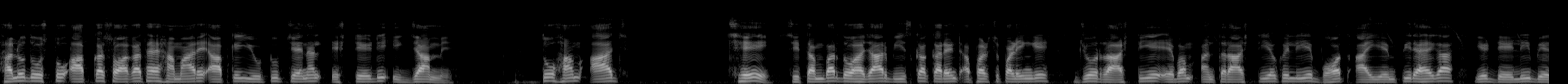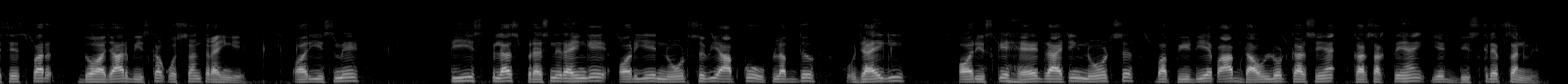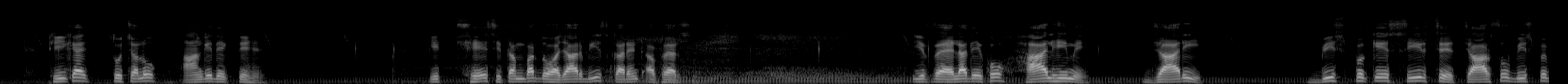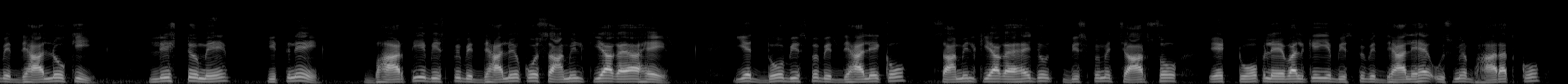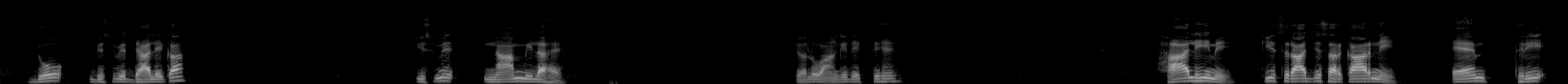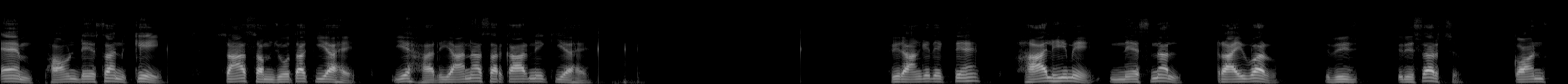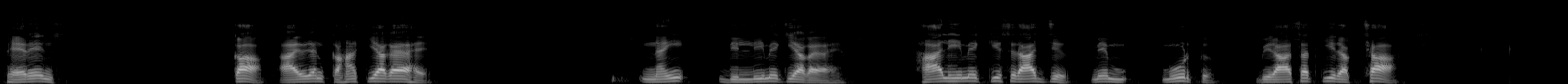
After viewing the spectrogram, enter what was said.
Hello दोस्तों, आपका स्वागत है हमारे आपके यूट्यूब चैनल स्टडी एग्ज़ाम में। तो हम आज 6 सितंबर 2020 का करंट अफेयर्स पढ़ेंगे, जो राष्ट्रीय एवं अंतर्राष्ट्रीय के लिए बहुत आईएमपी रहेगा। ये डेली बेसिस पर 2020 का क्वेश्चन रहेंगे और इसमें 30 प्लस प्रश्न रहेंगे और ये नोट्स भी आपको उपलब्ध हो जाएगी। और इसके हेड राइटिंग नोट्स व पीडीएफ आप डाउनलोड कर से कर सकते हैं ये डिस्क्रिप्शन में। ठीक है तो चलो आगे देखते हैं। ये 6 सितंबर 2020 करंट अफेयर्स। ये पहला देखो, हाल ही में जारी विश्व के शीर्ष 400 विश्वविद्यालयों की लिस्ट में कितने भारतीय विश्वविद्यालयों को शामिल किया गया है? ये दो विश्वविद्यालय को शामिल किया गया है, जो विश्व में 400 ये टॉप लेवल के ये विश्वविद्यालय है। उसमें भारत को दो विश्वविद्यालय का इसमें नाम मिला है। चलो आगे देखते हैं। हाल ही में किस राज्य सरकार ने एम थ्री एम फाउंडेशन के साथ समझौता किया है? ये हरियाणा सरकार ने किया है। फिर आगे देखते हैं। हाल ही में नेशनल ट्राइबर रिसर्च कॉन्फ्रेंस का आयोजन कहाँ किया गया है? नई दिल्ली में किया गया है। हाल ही में किस राज्य में मूर्त विरासत की रक्षा,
